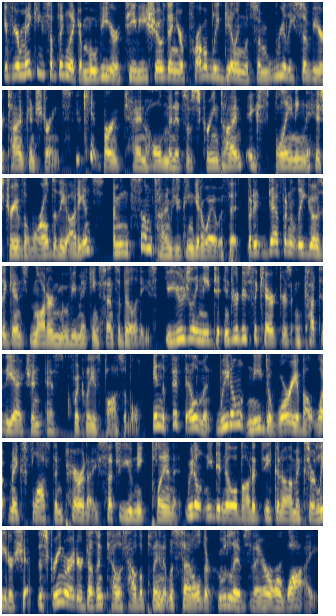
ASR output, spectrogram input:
if you're making something like a movie or a TV show, then you're probably dealing with some really severe time constraints. You can't burn 10 whole minutes of screen time explaining the history of the world to the audience. I mean, sometimes you can get away with it, but it definitely goes against modern movie making sensibilities. You usually need to introduce the characters and cut to the action as quickly as possible. In The Fifth Element, we don't need to worry about what makes Fhloston Paradise such a unique planet. We don't need to know about its economics or leadership. The screenwriter screenwriter doesn't tell us how the planet was settled or who lives there or why.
